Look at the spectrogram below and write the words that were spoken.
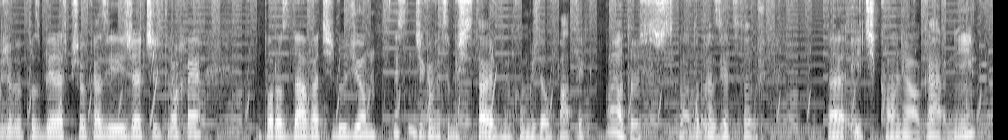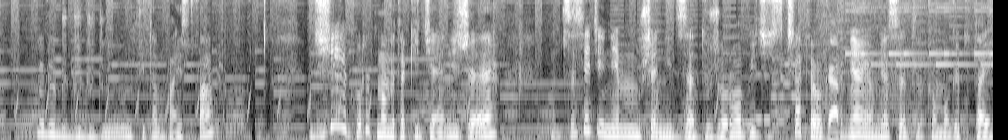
żeby pozbierać przy okazji rzeczy trochę porozdawać ludziom. Jestem ciekawy, co by się stało, jakbym komuś dał patyk. O, to jest wszystko. Dobra, zjedz to już. E, idź konia ogarnij. Witam Państwa. Dzisiaj akurat mamy taki dzień, że w zasadzie nie muszę nic za dużo robić. Skrzaty ogarniają, ja sobie tylko mogę tutaj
